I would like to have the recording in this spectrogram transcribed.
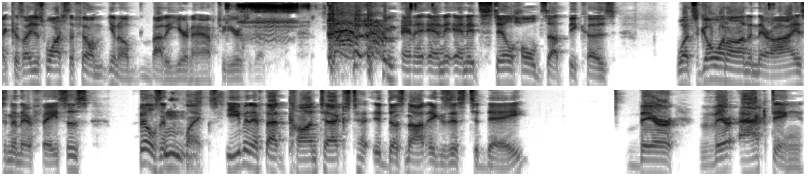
because I, I just watched the film you know about a year and a half two years ago, and and and it still holds up because what's going on in their eyes and in their faces fills in mm. blanks. Even if that context it does not exist today, their their acting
